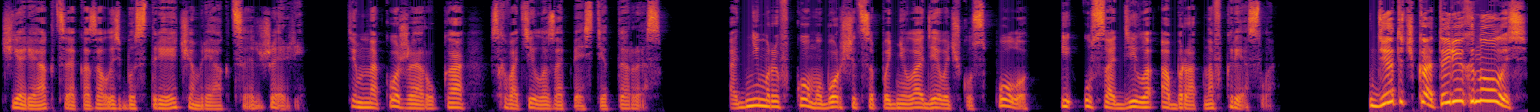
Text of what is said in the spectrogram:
чья реакция оказалась быстрее, чем реакция Джерри. Темнокожая рука схватила запястье Терес. Одним рывком уборщица подняла девочку с полу и усадила обратно в кресло. «Деточка, ты рехнулась!»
